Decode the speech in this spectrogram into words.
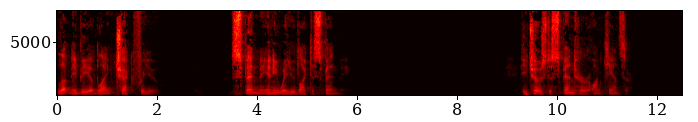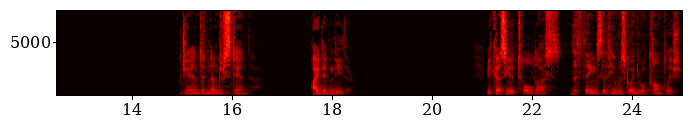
Let me be a blank check for you. Spend me any way you'd like to spend me. He chose to spend her on cancer. Jan didn't understand that. I didn't either. Because he had told us the things that he was going to accomplish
